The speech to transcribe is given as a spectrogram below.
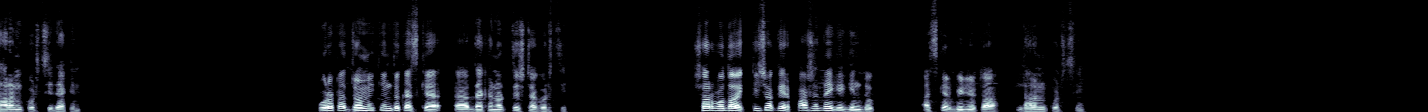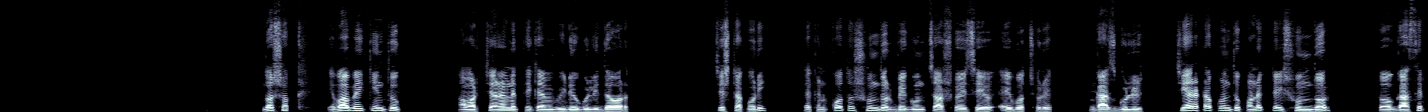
ধারণ করছি, দেখেন। পুরোটা জমি কিন্তু আজকে দেখানোর চেষ্টা করছি। সর্বদয় কৃষকের পাশে থেকে কিন্তু আজকের ভিডিওটা ধারণ করছি। দর্শক, এভাবেই কিন্তু আমার চ্যানেলের থেকে আমি ভিডিওগুলি দেওয়ার চেষ্টা করি। দেখেন কত সুন্দর বেগুন চাষ হয়েছে এই বছরে। গাছগুলির চেহারাটা কিন্তু অনেকটাই সুন্দর। তো গাছের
